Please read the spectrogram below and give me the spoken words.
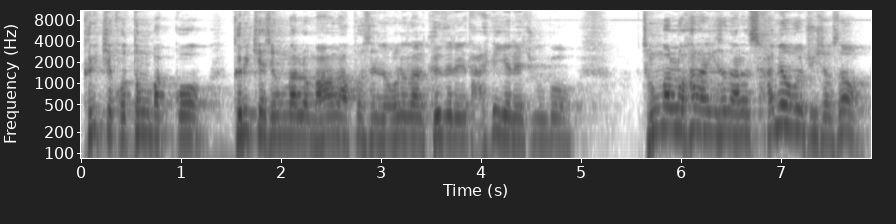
그렇게 고통받고 그렇게 정말로 마음 아파서 어느 날 그들에게 다 해결해 주고 정말로 하나님께서 나를 사명을 주셔서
